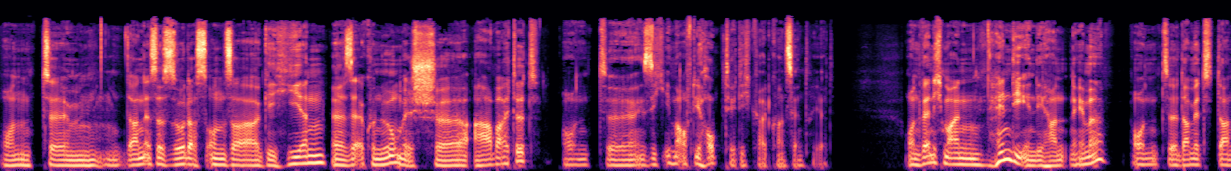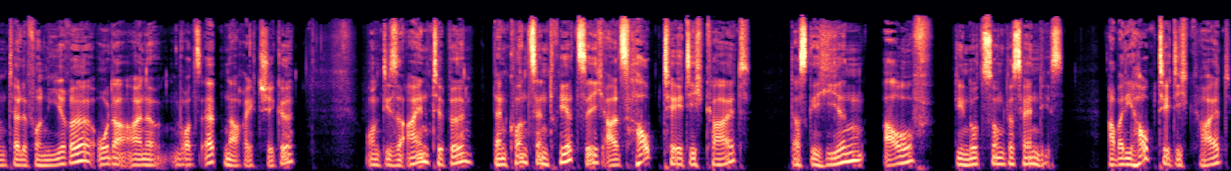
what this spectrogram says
Und ähm, dann ist es so, dass unser Gehirn äh, sehr ökonomisch äh, arbeitet und äh, sich immer auf die Haupttätigkeit konzentriert. Und wenn ich mein Handy in die Hand nehme und äh, damit dann telefoniere oder eine WhatsApp-Nachricht schicke und diese eintippe, dann konzentriert sich als Haupttätigkeit das Gehirn auf die Nutzung des Handys. Aber die Haupttätigkeit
